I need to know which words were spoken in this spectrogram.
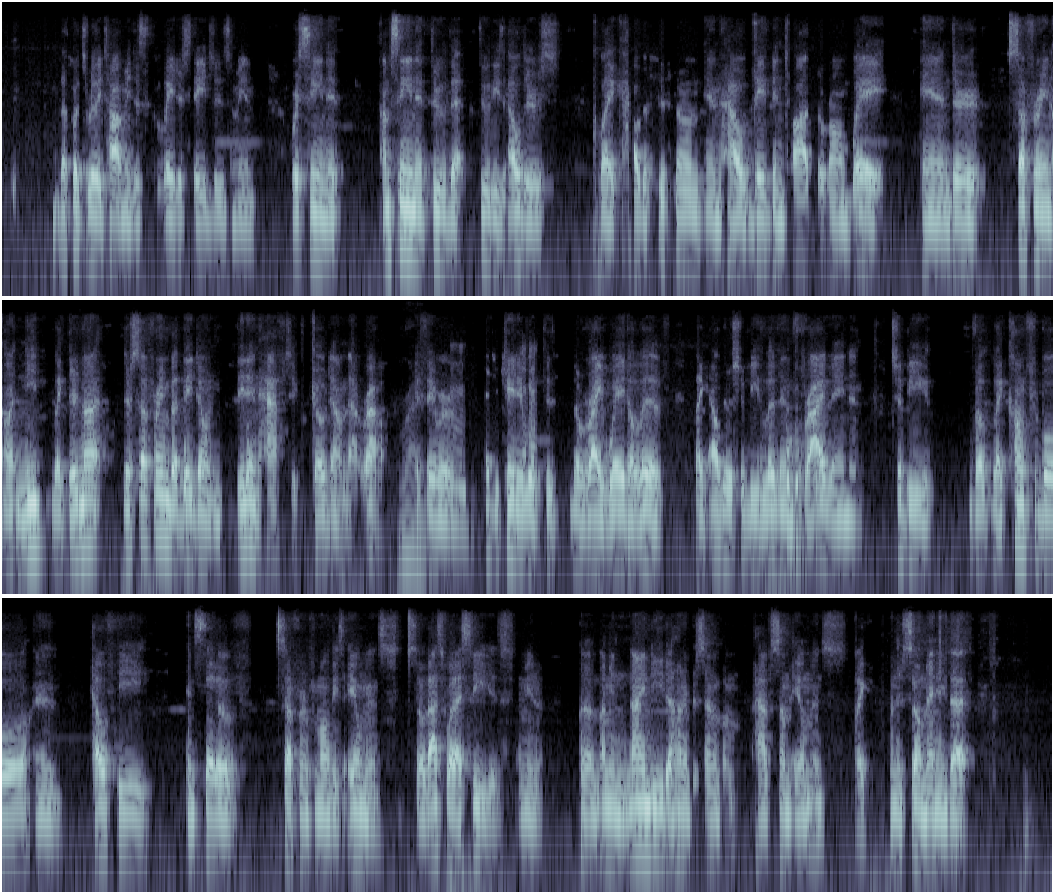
That's what's really taught me. Just later stages. I mean, we're seeing it. I'm seeing it through that through these elders, like how the system and how they've been taught the wrong way, and they're suffering un- need like they're not they're suffering, but they don't they didn't have to go down that route Right. if they were Mm. educated Yeah. with the, the right way to live. Like elders should be living, thriving, and should be like comfortable and healthy instead of suffering from all these ailments. So that's what I see. Is I mean, um, I mean, ninety to hundred percent of them have some ailments. Like and there's so many that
